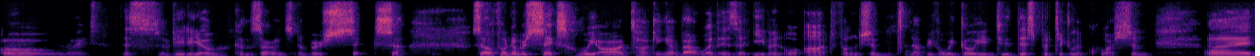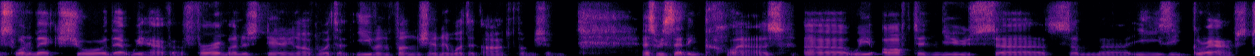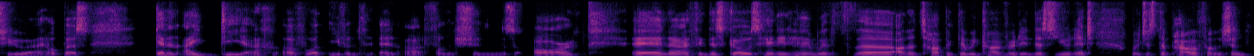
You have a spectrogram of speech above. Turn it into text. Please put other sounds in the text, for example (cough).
All right. This video concerns number six. So for number six, we are talking about whether it's an even or odd function. Now, before we go into this particular question, I just want to make sure that we have a firm understanding of what's an even function and what's an odd function. As we said in class, uh, we often use uh, some uh, easy graphs to uh, help us get an idea of what even and odd functions are. And uh, I think this goes hand in hand with the other topic that we covered in this unit, which is the power function.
